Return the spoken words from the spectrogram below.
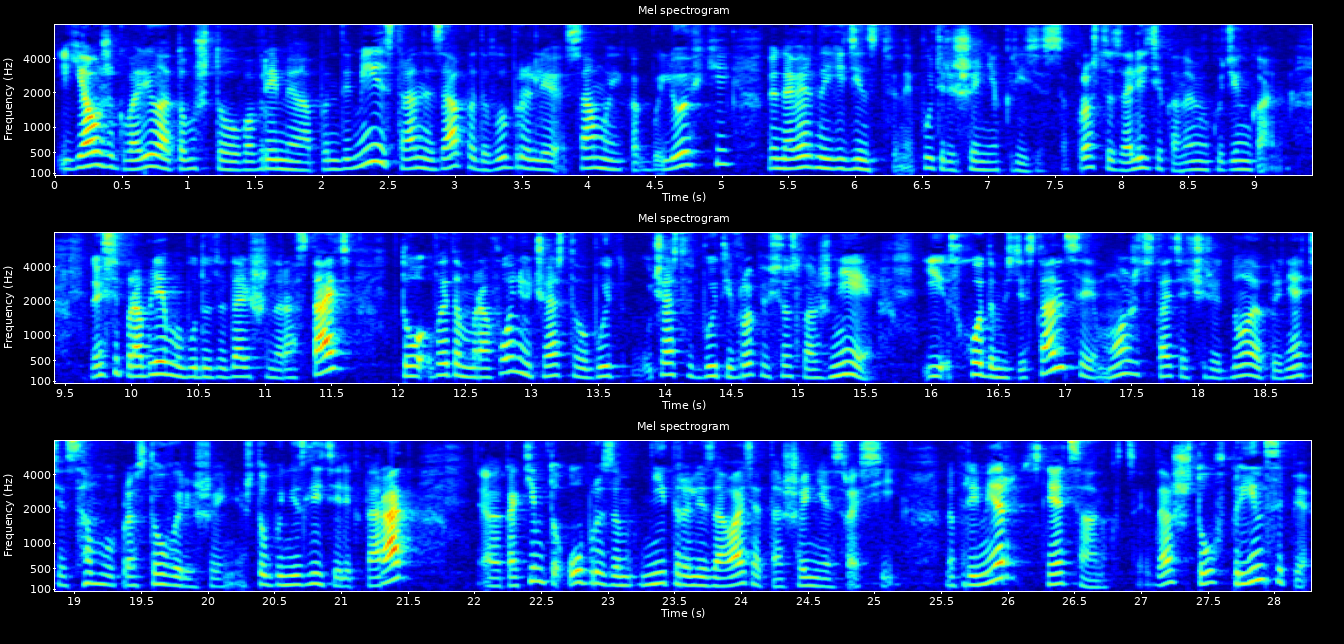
И я уже говорила о том, что во время пандемии страны Запада выбрали самый как бы легкий, ну и, наверное, единственный путь решения кризиса – просто залить экономику деньгами. Но если проблемы будут и дальше нарастать, то в этом марафоне участвовать будет, участвовать будет Европе все сложнее. И с ходом с дистанции может стать очередное принятие самого простого решения, чтобы не злить электорат, каким-то образом нейтрализовать отношения с Россией. Например, снять санкции, да, что в принципе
